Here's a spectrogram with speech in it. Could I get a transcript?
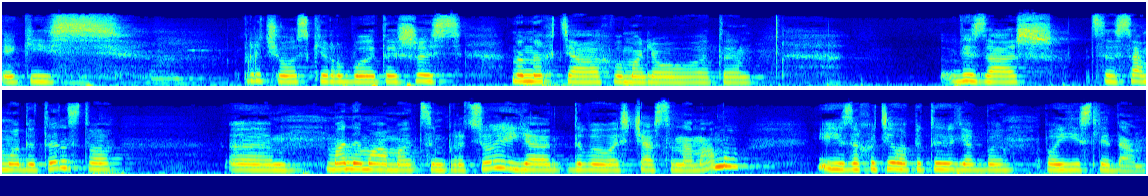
якісь прически робити, щось на ногтях вимальовувати. Візаж це з самого дитинства. Е, мене мама цим працює. Я дивилась часто на маму і захотіла піти якби по її слідам.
